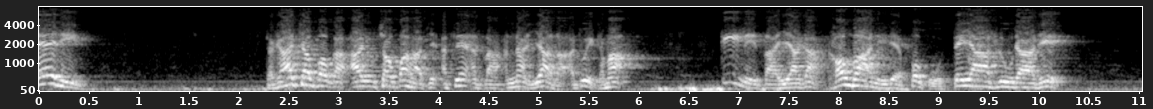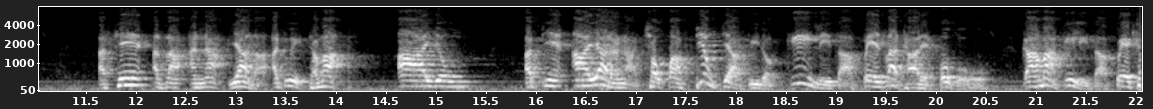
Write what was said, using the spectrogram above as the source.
အဲ့ဒီတကား၆ပေါက်ကအာယုံ၆ပါးဟာဖြင့်အစင်းအတန်အနတ်ရတာအတွေ့ဓမ္မ ကိလေသာယာကခေါင်းပါနေတဲ့ပုဂ္ဂိုလ်တရားလှူတာတဲ့အစင်းအတန်အနတ်ရတာအတွေ့ဓမ္မအာယုံအပြင်အာရဏ6ပါးပြုတ်ကြပြီးတော့ကိလေသာပယ်သတ်ထားတဲ့ပုဂ္ဂိုလ်ကိုကာမကိလေသာပယ်ထ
